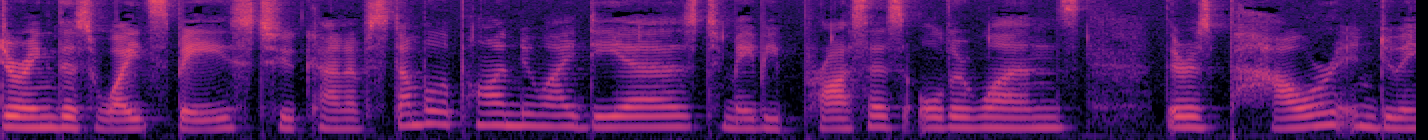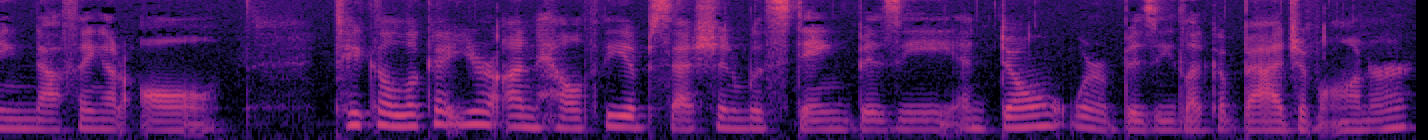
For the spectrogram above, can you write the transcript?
during this white space to kind of stumble upon new ideas, to maybe process older ones. There is power in doing nothing at all. Take a look at your unhealthy obsession with staying busy and don't wear busy like a badge of honor.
